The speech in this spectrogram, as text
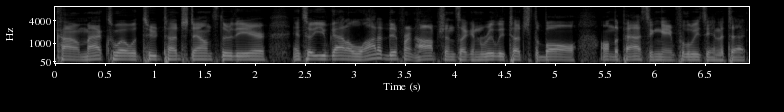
Kyle Maxwell with two touchdowns through the air, and so you've got a lot of different options that can really touch the ball on the passing game for Louisiana Tech.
